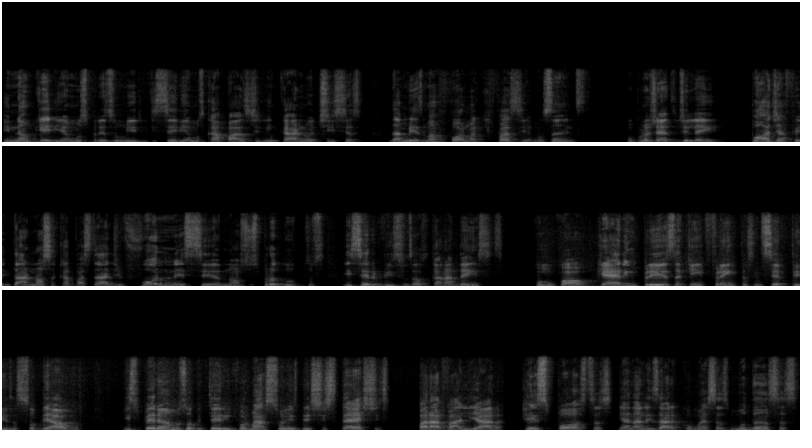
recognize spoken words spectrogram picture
e não queríamos presumir que seríamos capazes de linkar notícias da mesma forma que fazíamos antes. O projeto de lei pode afetar nossa capacidade de fornecer nossos produtos e serviços aos canadenses. Como qualquer empresa que enfrenta incertezas sobre algo, esperamos obter informações destes testes para avaliar respostas e analisar como essas mudanças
